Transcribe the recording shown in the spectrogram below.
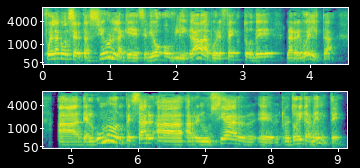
fue la concertación la que se vio obligada por efecto de la revuelta a de algún modo empezar a, renunciar eh, retóricamente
